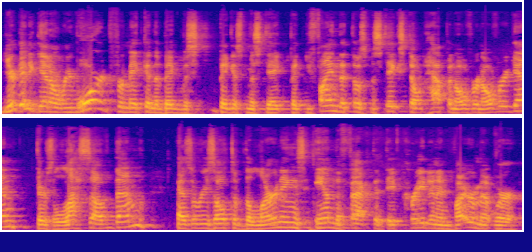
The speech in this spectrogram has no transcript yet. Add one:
you're going to get a reward for making the big mis- biggest mistake, but you find that those mistakes don't happen over and over again. There's less of them as a result of the learnings and the fact that they've created an environment where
